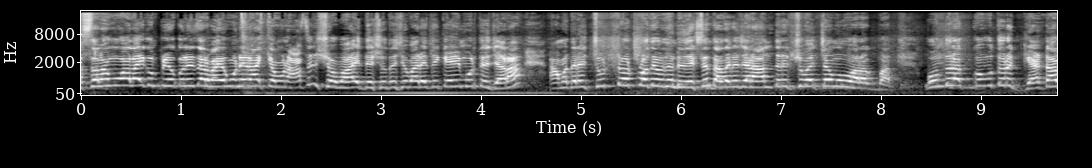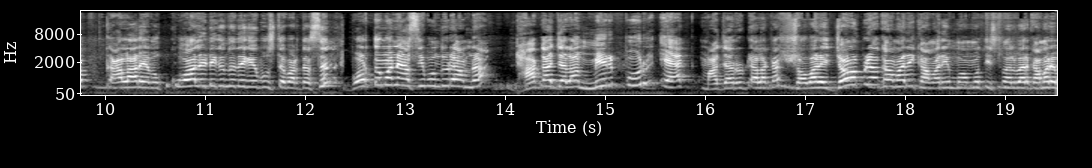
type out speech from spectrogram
আসসালামু আলাইকুম প্রিয় কলিজার ভাই বোনেরা, কেমন আছেন সবাই? দেশ দেশে বাইরে থেকে এই মুহূর্তে যারা আমাদের এই ছোট্ট প্রতিবেদনটি দেখছেন, তাদেরকে যারা আন্তরিক শুভেচ্ছা মুবারকবাদ। বন্ধুরা, কবুতরের গেট আপ কালার এবং কোয়ালিটি কিন্তু দেখে বুঝতে পারতেছেন। বর্তমানে আসি বন্ধুরা আমরা ঢাকা জেলা মিরপুর এক মাজারুট এলাকার সবারই জনপ্রিয় খামারি খামারি মোহাম্মদ ইসমাইল ভাইয়ের খামারে।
